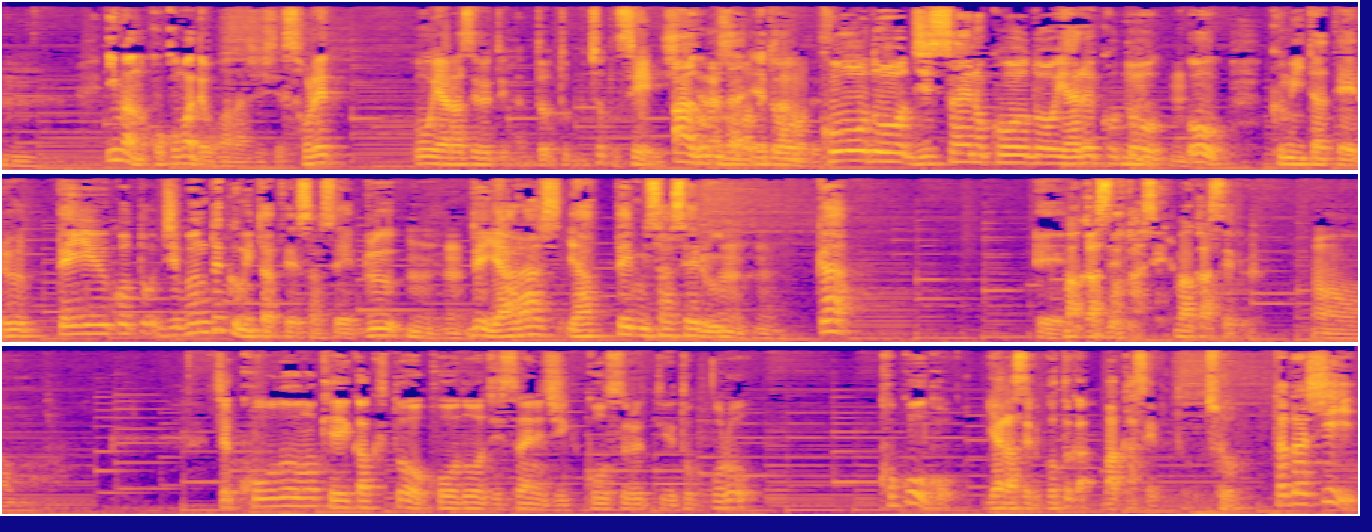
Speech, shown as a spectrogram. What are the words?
うん今のここまでお話しして、それをやらせるというのは、どどちょっと整理してあ、ごめんなさい。えっと、行動、実際の行動をやることを組み立てるっていうこと、自分で組み立てさせる。で、やらす、やってみさせる。が、えー任せる。任せる。任せる。うんじゃあ行動の計画と行動を実際に実行するっていうところ、ここをこう、やらせることが任せるとそう。ただし、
